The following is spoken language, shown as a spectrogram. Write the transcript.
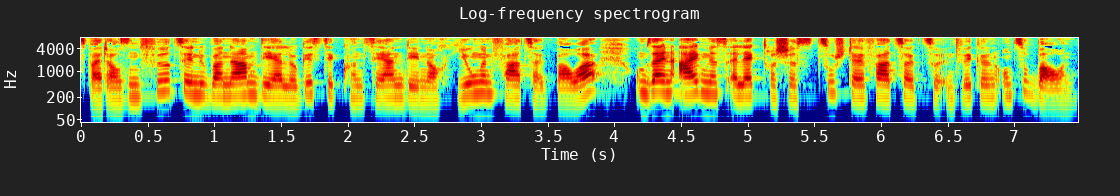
2014 übernahm der Logistikkonzern den noch jungen Fahrzeugbauer, um sein eigenes elektrisches Zustellfahrzeug zu entwickeln und zu bauen,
